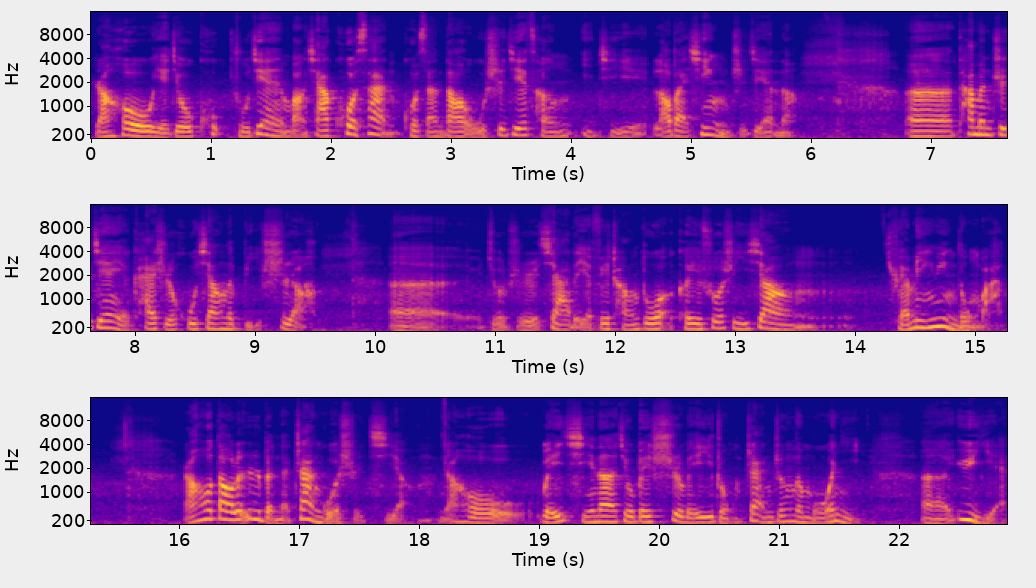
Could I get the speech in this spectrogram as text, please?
然后也就扩逐渐往下扩散，扩散到武士阶层以及老百姓之间呢。呃，他们之间也开始互相的鄙视啊。呃，就是下的也非常多，可以说是一项全民运动吧。然后到了日本的战国时期啊，然后围棋呢就被视为一种战争的模拟，呃，预演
